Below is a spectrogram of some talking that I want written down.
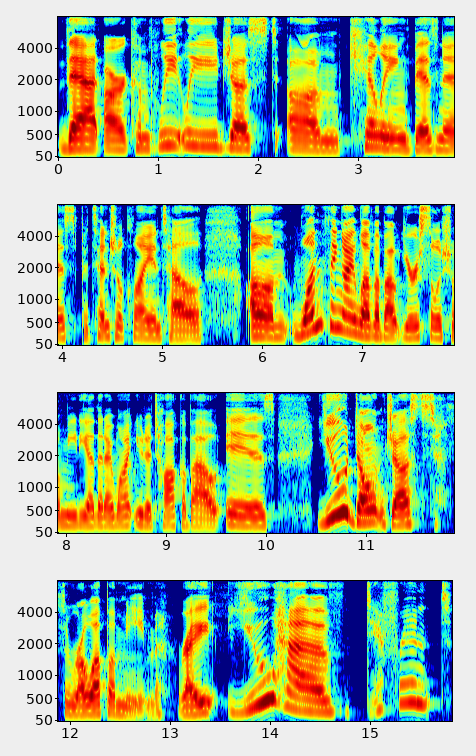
that are completely just um, killing business, potential clientele. Um, one thing I love about your social media that I want you to talk about is you don't just throw up a meme, right? You have different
